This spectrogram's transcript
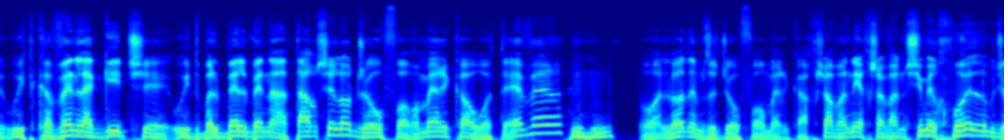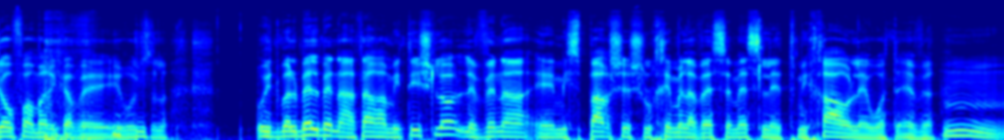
הוא התכוון להגיד שהוא התבלבל בין האתר שלו, Joe for America או whatever, מהמם. או אני לא יודע אם זה Joe for America, עכשיו אני, עכשיו אנשים ילכו אל Joe for America ויראו שזה לא. הוא התבלבל בין האתר האמיתי שלו לבין המספר ששולחים אליו אס.אם.אס לתמיכה או ל-whatever. מהמם.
